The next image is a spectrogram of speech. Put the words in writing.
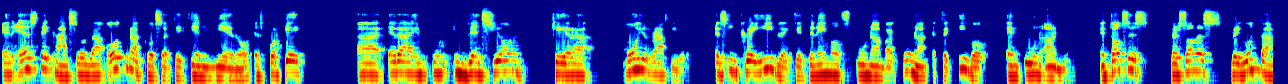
en este caso, la otra cosa que tienen miedo es porque Ah, era una invención que era muy rápido. Es increíble que tenemos una vacuna efectiva en un año. Entonces, personas preguntan,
